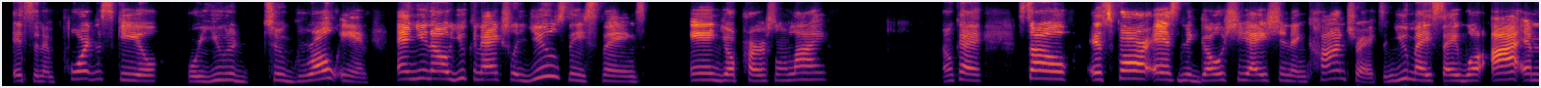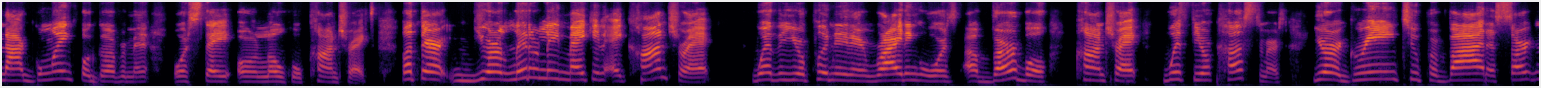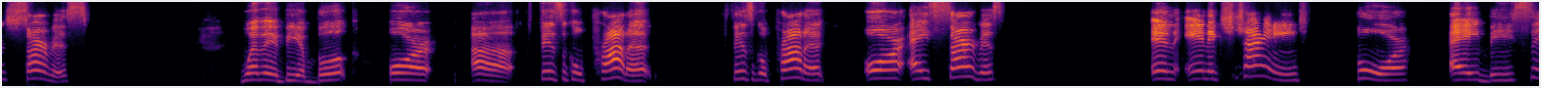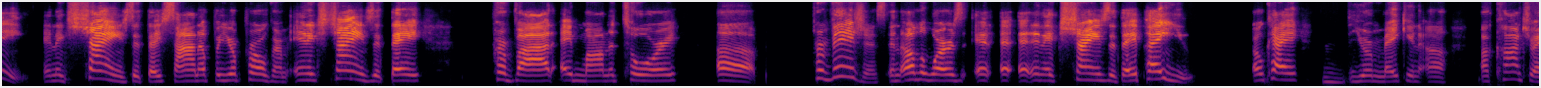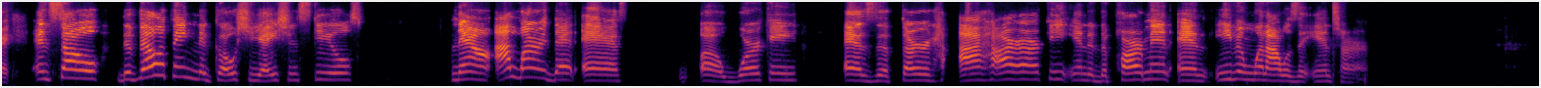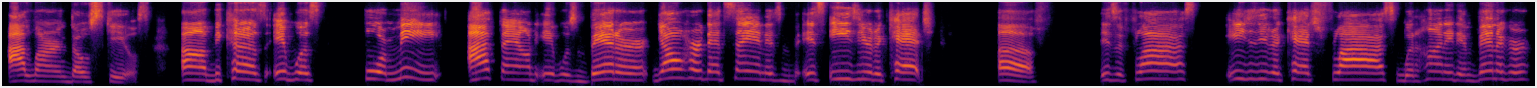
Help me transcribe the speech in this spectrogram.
It's an important skill for you to, to grow in. And you know, you can actually use these things in your personal life. Okay. So as far as negotiation and contracts, and you may say, well, I am not going for government or state or local contracts, but there you're literally making a contract, whether you're putting it in writing or a verbal contract with your customers. You're agreeing to provide a certain service, whether it be a book or a physical product, physical product or a service in, in exchange for ABC, in exchange that they sign up for your program, in exchange that they provide a monetary uh, provisions. In other words, in exchange that they pay you. Okay, you're making a, a contract. And so developing negotiation skills. Now, I learned that as uh, working as the third I hierarchy in the department. And even when I was an intern, I learned those skills uh, because it was for me. I found it was better. Y'all heard that saying? It's it's easier to catch. Uh, is it flies? Easier to catch flies with honey than vinegar.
